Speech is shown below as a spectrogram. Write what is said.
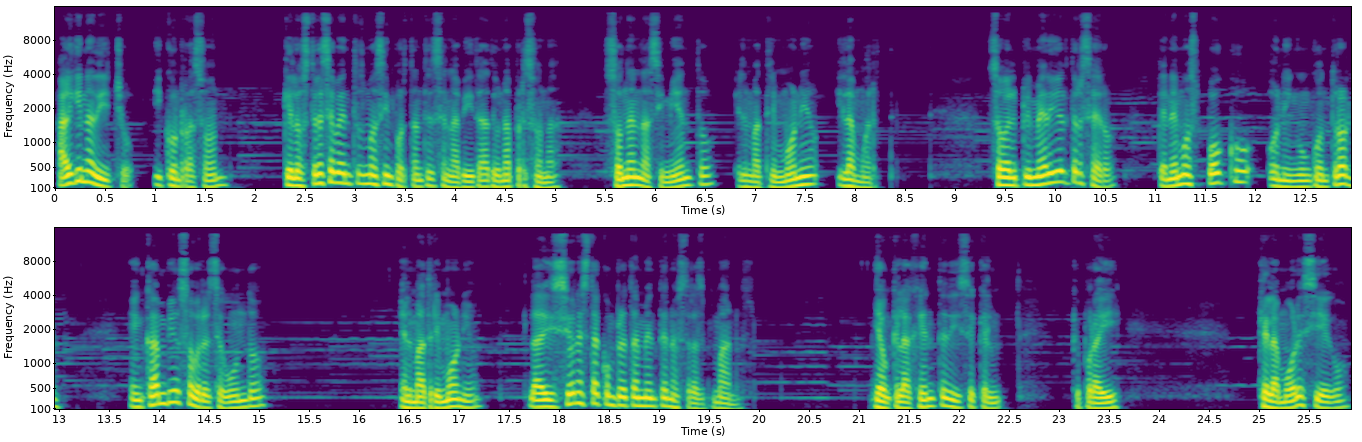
Alguien ha dicho, y con razón, que los tres eventos más importantes en la vida de una persona son el nacimiento, el matrimonio y la muerte. Sobre el primero y el tercero tenemos poco o ningún control. En cambio, sobre el segundo, el matrimonio, la decisión está completamente en nuestras manos. Y aunque la gente dice que, que por ahí que el amor es ciego,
